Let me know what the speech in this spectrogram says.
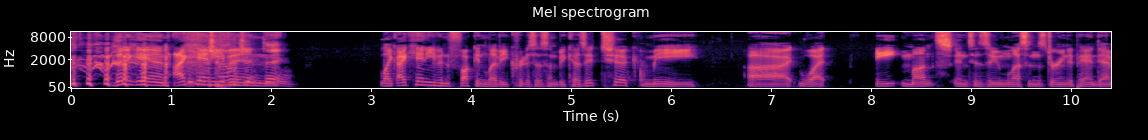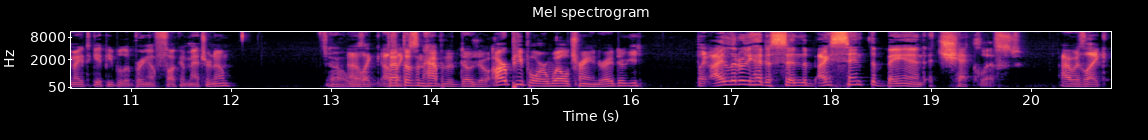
then again, I can't even thing. like I can't even fucking levy criticism because it took me uh what eight months into Zoom lessons during the pandemic to get people to bring a fucking metronome. Oh, was like- I was that like- doesn't happen at dojo. Our people are well trained, right, Doogie? Like I literally had to send the I sent the band a checklist. I was like,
